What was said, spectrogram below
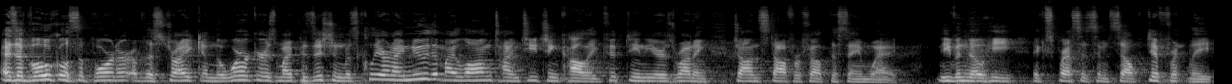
As a vocal supporter of the strike and the workers, my position was clear, and I knew that my longtime teaching colleague, 15 years running, John Stauffer, felt the same way, even though he expresses himself differently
